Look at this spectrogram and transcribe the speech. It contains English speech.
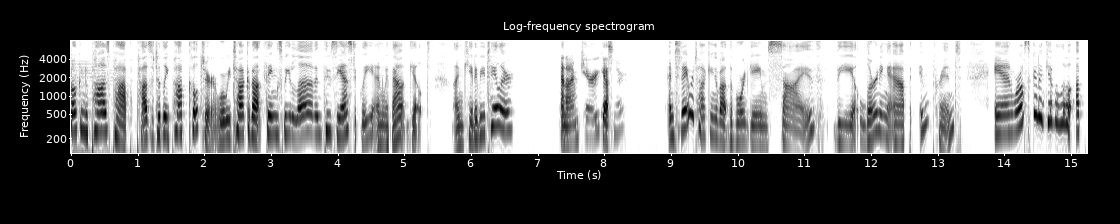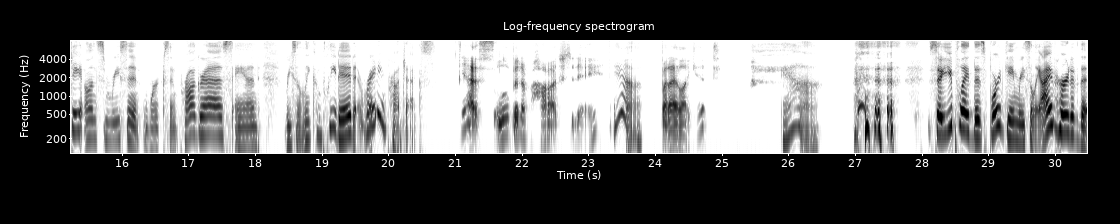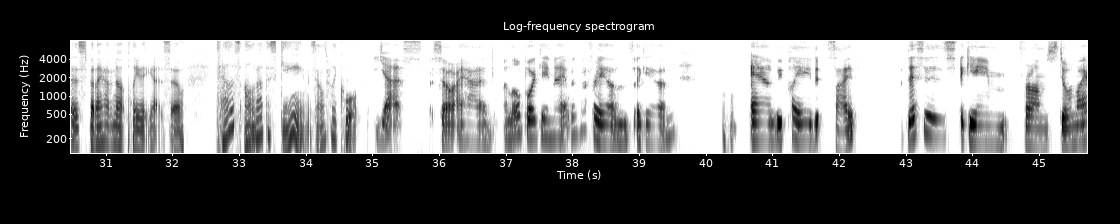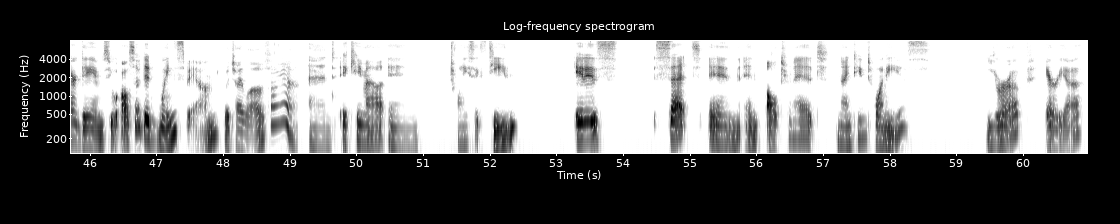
Welcome to Pause Pop, positively pop culture, where we talk about things we love enthusiastically and without guilt. I'm KW Taylor, And I'm Carrie Gessner. and today we're talking about the board game Scythe, the learning app imprint, and we're also going to give a little update on some recent works in progress and recently completed writing projects. Yes, a little bit of a hodge today, Yeah, but I like it. yeah. so you played this board game recently. I've heard of this, but I have not played it yet. So tell us all about this game. It sounds really cool. Yes. So I had a little board game night with my friends again, Mhm. and we played Scythe. This is a game from Stonemaier Games, who also did Wingspan, which I love, Oh yeah. and it came out in 2016. It is set in an alternate 1920s Europe area,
